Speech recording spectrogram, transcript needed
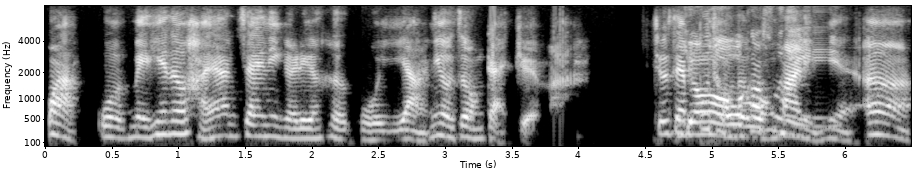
哇，我每天都好像在那个联合国一样，你有这种感觉吗？就在不同的文化里面，嗯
